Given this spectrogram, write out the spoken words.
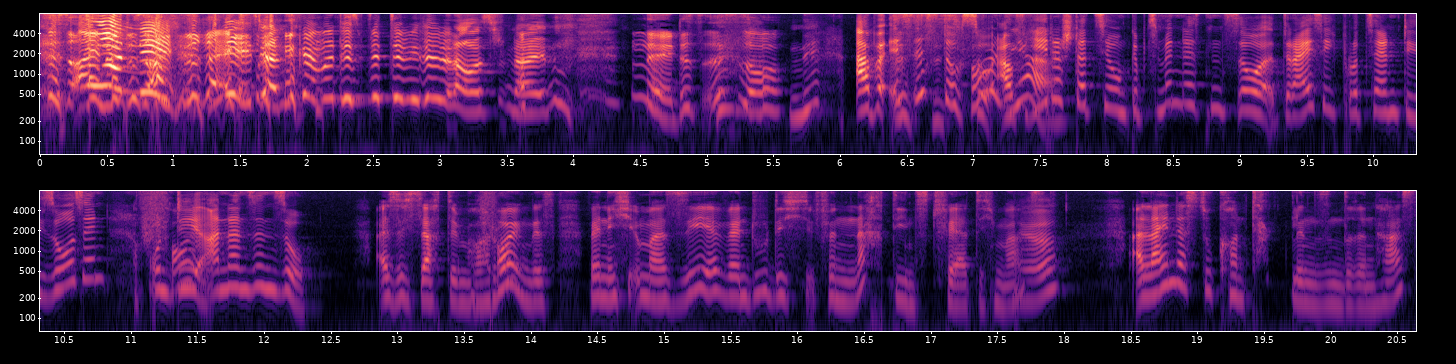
Das eine und das andere Nee, extra. dann können wir das bitte wieder rausschneiden. Nee, das ist so. Nee. Aber es ist, ist doch so, voll, auf ja. jeder Station gibt es mindestens so 30 Prozent, die so sind und Voll. die anderen sind so. Also ich sag dir mal folgendes, wenn ich immer sehe, wenn du dich für einen Nachtdienst fertig machst, Ja. allein, dass du Kontaktlinsen drin hast,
